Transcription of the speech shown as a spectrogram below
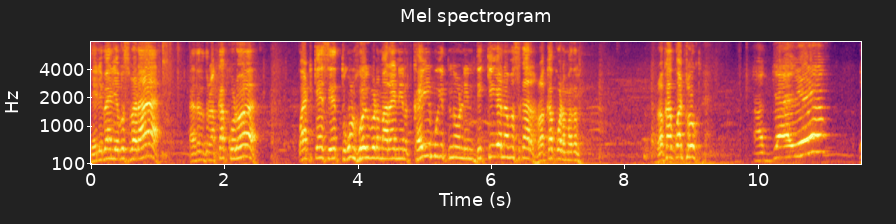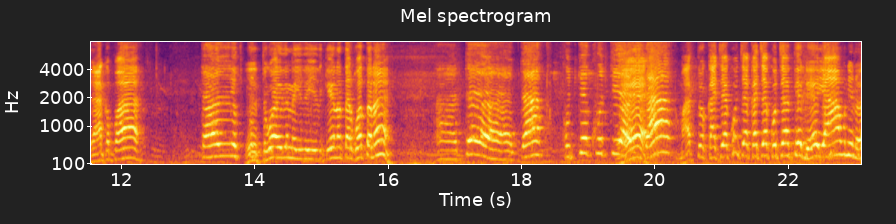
ತಲೆ ಮ್ಯಾಲ ಎಬ್ಬಿಸ್ಬೇಡ. ಅದ್ರದ್ದು ರೊಕ್ಕ ಕೊಡು. ಕೊಟ್ಟು ಕೇಸಿ ತೊಗೊಂಡು ಹೋಗ್ಬಿಡು ಮಾರ ನಿನ್ನ ಕೈ ಮುಗಿತು ನೋಡಿ ನಿನ್ನ ದಿಕ್ಕಿಗೆ ನಮಸ್ಕಾರ. ರೊಕ್ಕ ಕೊಡು ಮೊದಲು. ರೊಕ್ಕ ಕೊಟ್ಟು ಹೋಗಿ. ಯಾಕಪ್ಪ? ತಲ್ಲಿ ಏ ತಗೋ ಇದನ್ನ ಇದು ಇದಕ್ಕೆ ಏನಂತಾರೆ ಗೊತ್ತಾನ? ಅಜ್ಜ ಕುಚ್ಚಿ ಕುಚ್ಚಿ ಏ, ಅಜ್ಜ. ಮತ್ತು ಕಚ ಕುಚ ಕಚ ಕುಚ ಅಂತೇಳಿ ಯಾವ ನೀನು?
